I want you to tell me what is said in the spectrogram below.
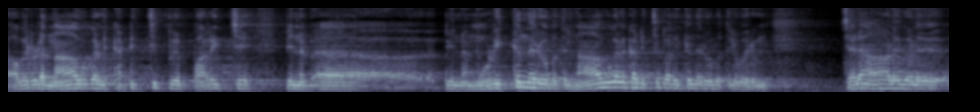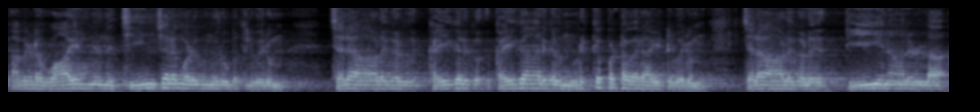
അവരുടെ നാവുകൾ കടിച്ച് പറിച്ച് പിന്നെ പിന്നെ മുറിക്കുന്ന രൂപത്തിൽ നാവുകൾ കടിച്ച് പറിക്കുന്ന രൂപത്തിൽ വരും. ചില ആളുകൾ അവരുടെ വായിൽ നിന്ന് ചീഞ്ചലം ഒഴുകുന്ന രൂപത്തിൽ വരും. ചില ആളുകൾ കൈകൾ കൈകാലുകൾ മുറിക്കപ്പെട്ടവരായിട്ട് വരും. ചില ആളുകൾ തീയിനാലുള്ള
